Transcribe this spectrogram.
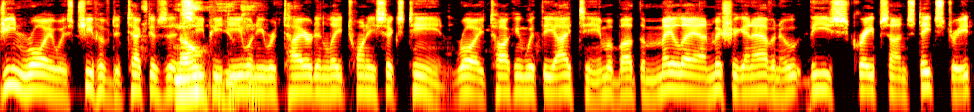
Gene Roy was chief of detectives at No, CPD when he retired in late 2016. Roy talking with the I team about the melee on Michigan Avenue, these scrapes on State Street,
